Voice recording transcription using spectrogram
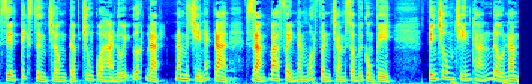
diện tích rừng trồng tập trung của Hà Nội ước đạt 59 ha, giảm 3,51% so với cùng kỳ. Tính chung 9 tháng đầu năm,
